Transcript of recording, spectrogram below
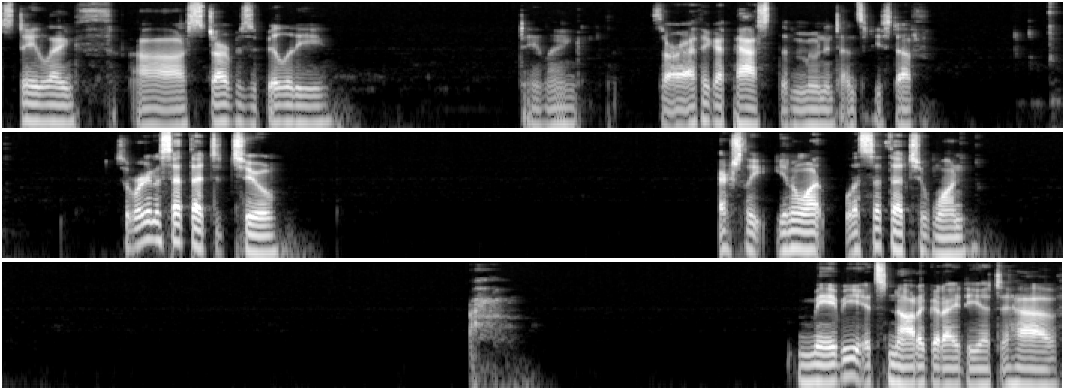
stay length, uh, star visibility, day length. Sorry, I think I passed the moon intensity stuff. So we're going to set that to 2. Actually, you know what? Let's set that to 1. Maybe it's not a good idea to have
